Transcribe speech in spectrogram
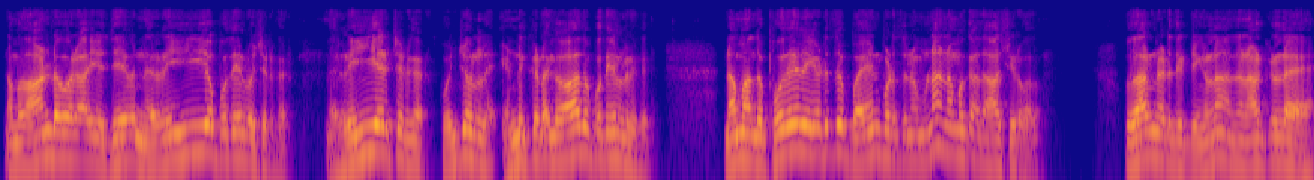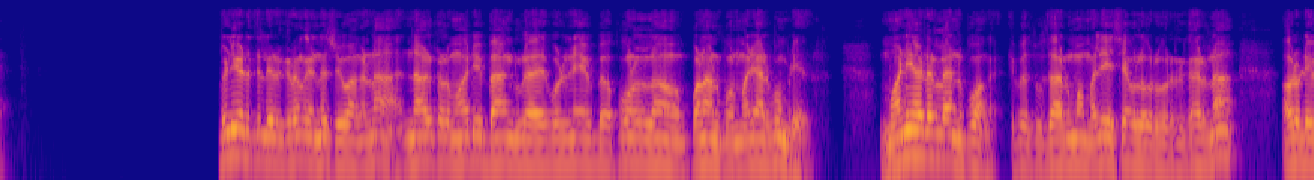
நமது ஆண்டவராகிய தேவன் நிறைய புதையல் வச்சுருக்கார். நிறைய வச்சுருக்கார் கொஞ்சம் இல்லை எண்ணுக்கிடங்காத புதையல் இருக்குது நம்ம அந்த புதையலை எடுத்து பயன்படுத்தினோம்னா நமக்கு அது ஆசீர்வாதம். உதாரணம் எடுத்துக்கிட்டிங்கன்னா அந்த நாட்களில் வெளியிடத்தில் இருக்கிறவங்க என்ன செய்வாங்கன்னா நாட்கள் மாதிரி பேங்க்கில் உடனே ஃபோன்லாம் பணம் அனுப்புற மாதிரி அனுப்ப முடியாது. மணி ஆர்டரில் அனுப்புவாங்க. இப்போ உதாரணமாக மலேசியாவில் ஒருவர் இருக்காருன்னா அவருடைய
